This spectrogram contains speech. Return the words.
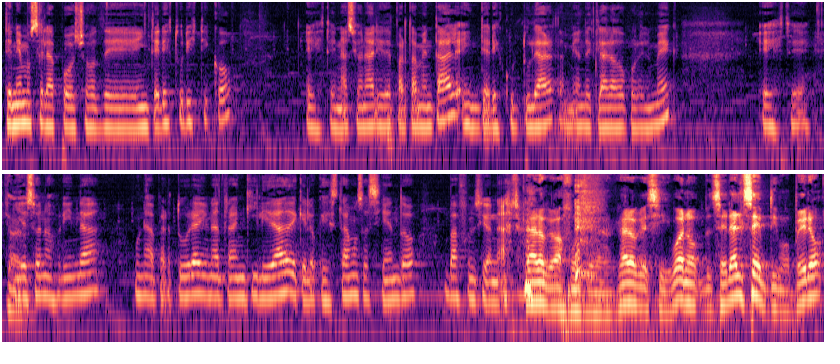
tenemos el apoyo de interés turístico este, nacional y departamental e interés cultural también declarado por el MEC este, y eso nos brinda una apertura y una tranquilidad de que lo que estamos haciendo va a funcionar. Claro que va a funcionar, claro que sí. Bueno, será el séptimo, pero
